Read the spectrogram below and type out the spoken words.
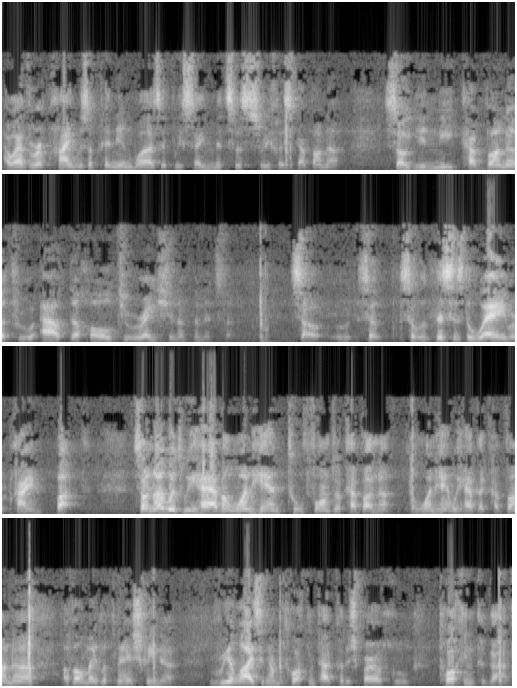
However, Reb Chaim's opinion was if we say mitzvah srichas kavana, so you need kavana throughout the whole duration of the mitzvah. So, so, so this is the way we're praying. But, so in other words, we have on one hand two forms of kavana. On one hand, we have the kavana of Omed Lefnei Shechina, realizing I'm talking to HaKadosh Baruch Hu, talking to God.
